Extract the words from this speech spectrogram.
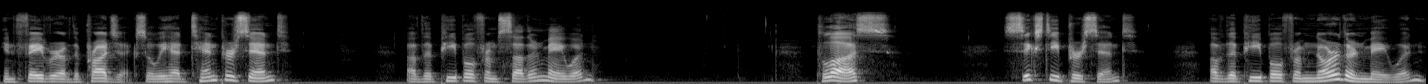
in favor of the project. So we had 10% of the people from southern Maywood plus 60% of the people from northern Maywood.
